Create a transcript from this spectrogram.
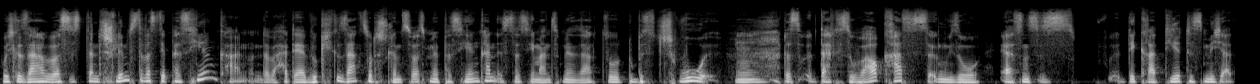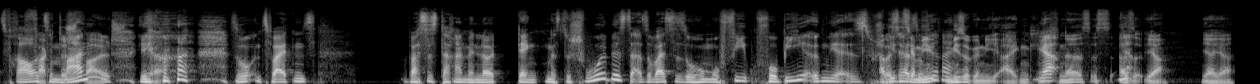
wo ich gesagt habe, was ist denn das Schlimmste, was dir passieren kann? Und da hat er wirklich gesagt, so das Schlimmste, was mir passieren kann, ist, dass jemand zu mir sagt, so du bist schwul. Das dachte ich so, wow, krass, ist irgendwie so, erstens ist degradiert es mich als Frau zum Faktisch Mann. falsch. Ja. So, und zweitens, was ist daran, wenn Leute denken, dass du schwul bist? Also weißt du, so Homophobie irgendwie, es spielt Aber es ist halt ja so. Misogynie eigentlich, Ja. ne? Es ist, also, ja. Ja, ja.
